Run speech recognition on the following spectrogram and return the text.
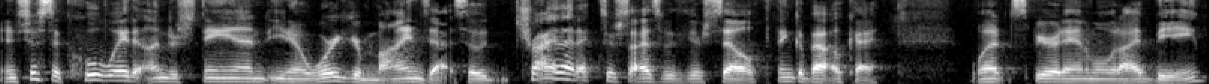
And it's just a cool way to understand, you know, where your mind's at. So try that exercise with yourself. Think about, okay, what spirit animal would I be?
